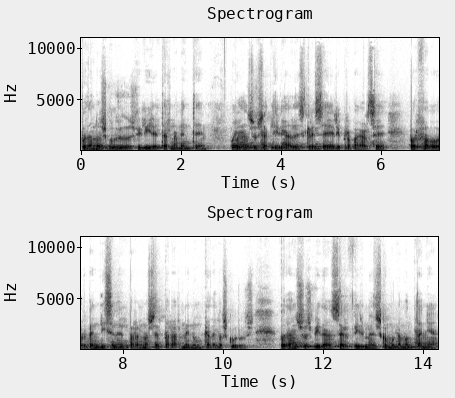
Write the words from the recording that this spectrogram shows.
puedan los gurus vivir eternamente, puedan sus actividades crecer y propagarse, por favor, bendíceme para no separarme nunca de los gurus. Puedan sus vidas ser firmes como una montaña,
